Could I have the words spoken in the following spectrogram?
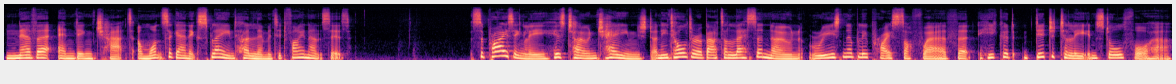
never ending chat and once again explained her limited finances. Surprisingly, his tone changed and he told her about a lesser known, reasonably priced software that he could digitally install for her.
